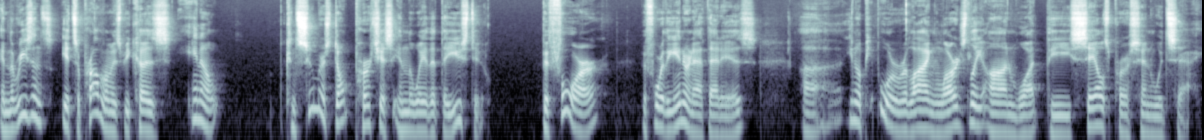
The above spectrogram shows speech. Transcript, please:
And the reasons it's a problem is because, you know, consumers don't purchase in the way that they used to. Before, before the internet, that is, uh, you know, people were relying largely on what the salesperson would say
